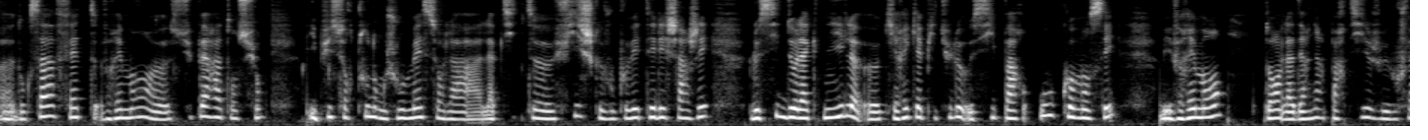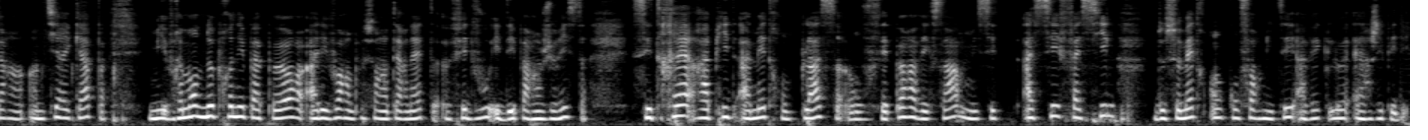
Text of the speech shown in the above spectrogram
Euh, Donc ça, faites vraiment euh, super attention. Et puis surtout, donc je vous mets sur la, la petite fiche que vous pouvez télécharger le site de la CNIL qui récapitule aussi par où commencer. Mais vraiment, dans la dernière partie, je vais vous faire un, petit récap, mais vraiment ne prenez pas peur, allez voir un peu sur internet, euh, faites-vous aider par un juriste. C'est très rapide à mettre en place, on vous fait peur avec ça, mais c'est assez facile de se mettre en conformité avec le RGPD.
